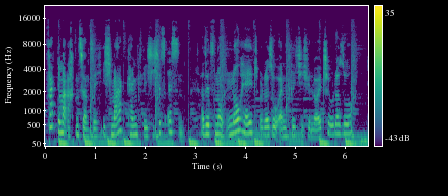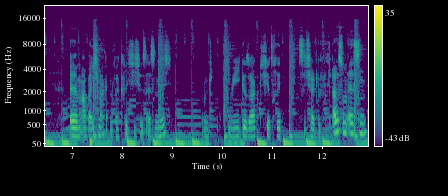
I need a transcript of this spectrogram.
Fakt Nummer 28. Ich mag kein griechisches Essen. Also jetzt no, no hate oder so an griechische Leute oder so. Ähm, aber ich mag einfach griechisches Essen nicht. Und wie gesagt, hier dreht sich halt gefühlt alles um Essen.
